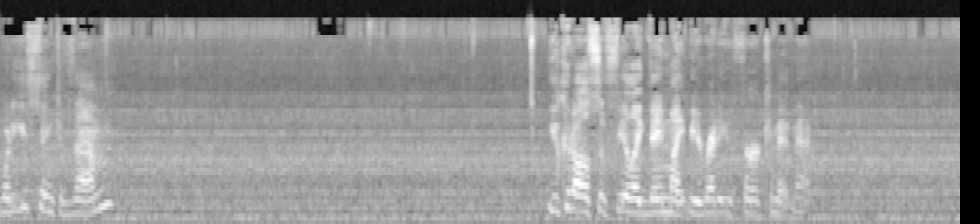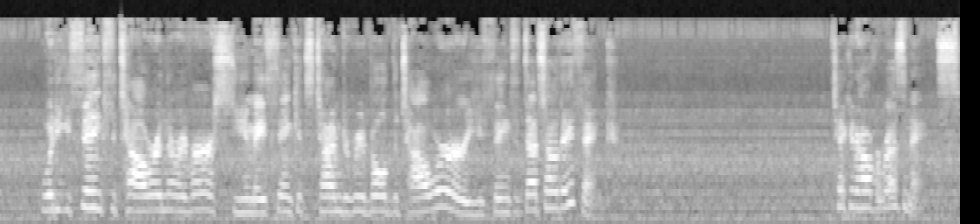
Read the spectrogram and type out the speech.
What do you think of them? You could also feel like they might be ready for a commitment. What do you think? The tower in the reverse. You may think it's time to rebuild the tower, or you think that that's how they think. Take it however resonates.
